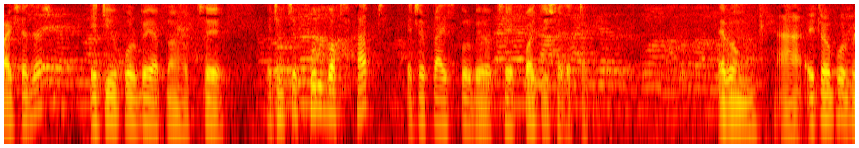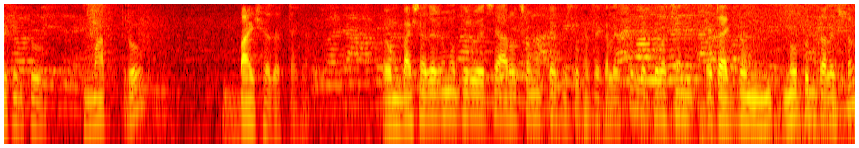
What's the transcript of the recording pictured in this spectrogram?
বাইশ হাজার, এটিও পড়বে আপনার হচ্ছে, এটা হচ্ছে ফুল বক্স খাট এটার প্রাইস পড়বে হচ্ছে পঁয়ত্রিশ হাজার টাকা। এবং এটাও পড়বে কিন্তু মাত্র বাইশ হাজার টাকা। এবং বাইশ হাজারের মধ্যে রয়েছে আরও চমৎকার কিছু খাটের কালেকশন দেখতে পাচ্ছেন, এটা একদম নতুন কালেকশন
